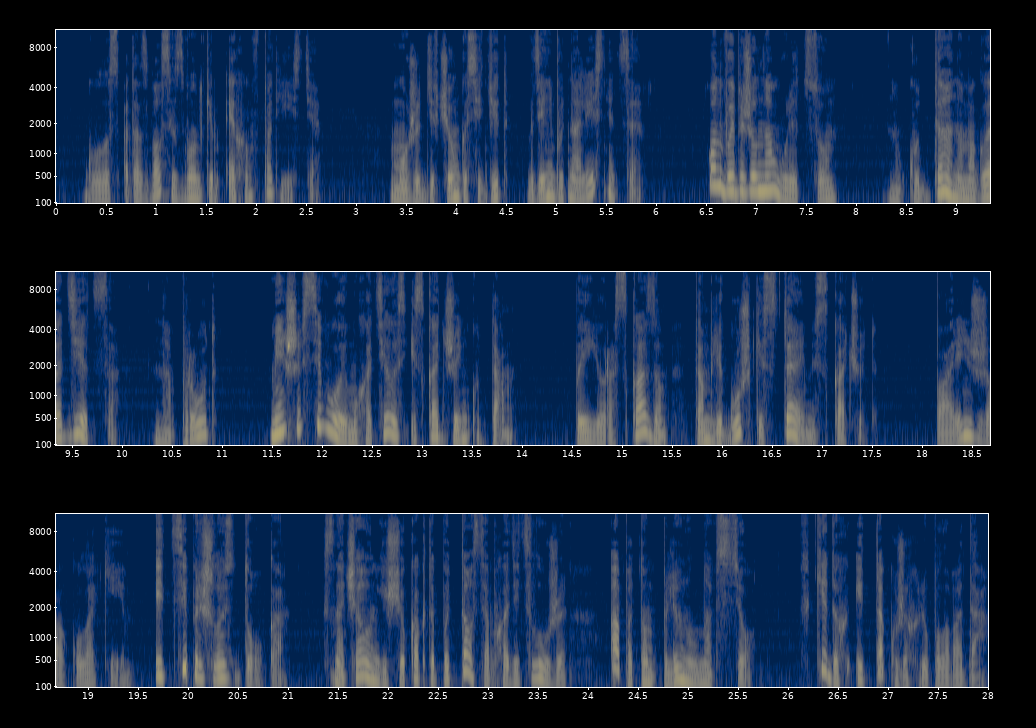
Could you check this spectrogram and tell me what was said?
— голос отозвался звонким эхом в подъезде. «Может, девчонка сидит где-нибудь на лестнице?» Он выбежал на улицу. Но куда она могла деться? На пруд? Меньше всего ему хотелось искать Женьку там. По ее рассказам, там лягушки стаями скачут. Парень сжал кулаки. Идти пришлось долго. Сначала он еще как-то пытался обходить лужи, а потом плюнул на все. В кедах и так уже хлюпала вода.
